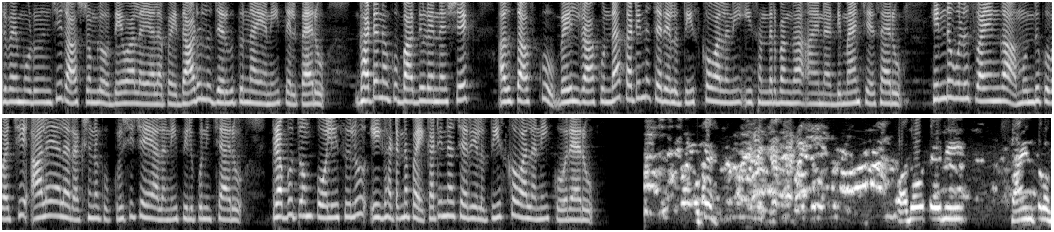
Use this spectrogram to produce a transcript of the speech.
ఇరవై మూడు నుంచి రాష్ట్రంలో దేవాలయాలపై దాడులు జరుగుతున్నాయని తెలిపారు. ఘటనకు బాధ్యుడైన షేక్ అల్తాఫ్కు బెయిల్ రాకుండా కఠిన చర్యలు తీసుకోవాలని ఈ సందర్భంగా ఆయన డిమాండ్ చేశారు. హిందువులు స్వయంగా ముందుకు వచ్చి ఆలయాల రక్షణకు కృషి చేయాలని పిలుపునిచ్చారు. ప్రభుత్వం పోలీసులు ఈ ఘటనపై కఠిన చర్యలు తీసుకోవాలని కోరారు. పదో తేదీ సాయంత్రం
